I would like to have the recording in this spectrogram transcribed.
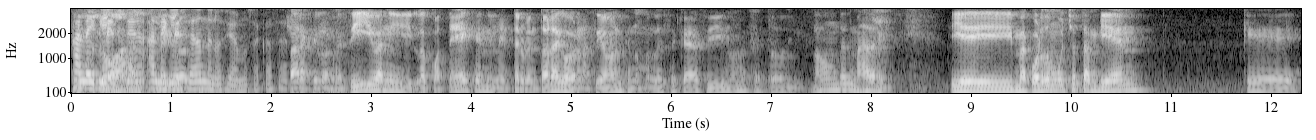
A la iglesia, a la iglesia donde nos íbamos a casar. Para que lo reciban y lo cotejen y la interventora de gobernación que nomás le saca así, ¿no? Todo- no, un desmadre. Y, y me acuerdo mucho también que,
